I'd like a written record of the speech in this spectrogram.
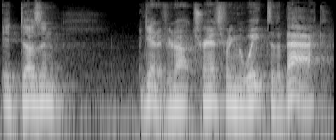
it doesn't. Again, if you're not transferring the weight to the back,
